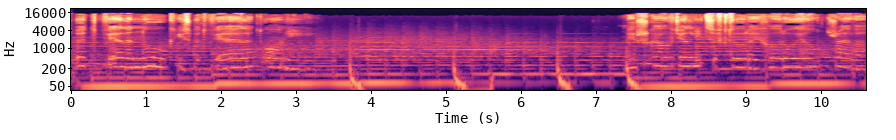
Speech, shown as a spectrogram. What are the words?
Zbyt wiele nóg i zbyt wiele dłoni. Mieszkał w dzielnicy, w której chorują drzewa.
